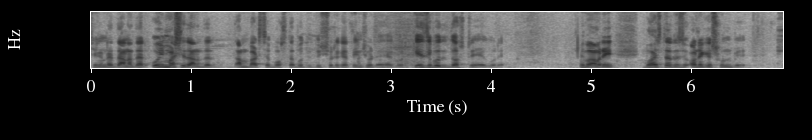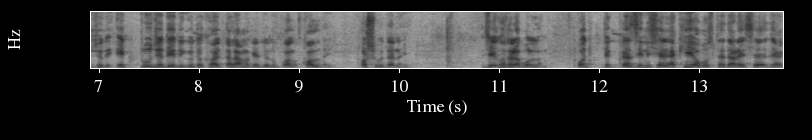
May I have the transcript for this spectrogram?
সেখানে দানাদার ওই মাসে দানাদার দাম বাড়ছে, বস্তা প্রতি দুশো টাকা, তিনশো টাকা করে, কেজি প্রতি দশ টাকা করে। এবং আমার এই ভয়েসটা তো অনেকে শুনবে। যদি একটু যদি এদিক ওদিক হয় তাহলে আমাকে জন্য কল কল দেয়। অসুবিধা নেই। যে কথাটা বললাম প্রত্যেকটা জিনিসের একই অবস্থায় দাঁড়াইছে যে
